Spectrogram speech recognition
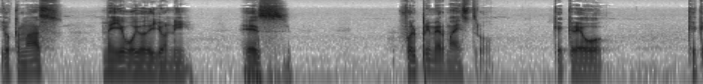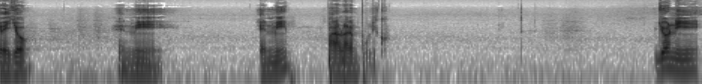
Y lo que más me llevo yo de Johnny es... Fue el primer maestro que creó, que creyó en mí, en mí para hablar en público. Johnny,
